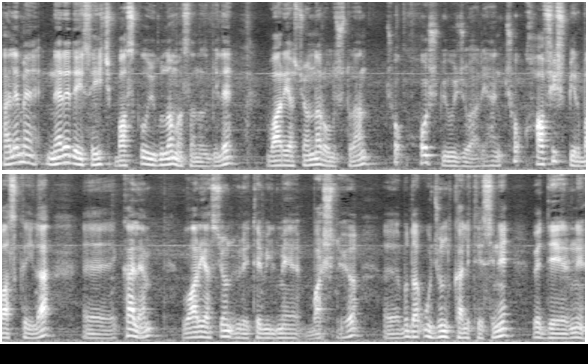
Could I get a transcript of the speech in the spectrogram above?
Kaleme neredeyse hiç baskı uygulamasanız bile varyasyonlar oluşturan çok hoş bir ucu var. Yani çok hafif bir baskıyla e, kalem varyasyon üretebilmeye başlıyor. E, bu da ucun kalitesini ve değerini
